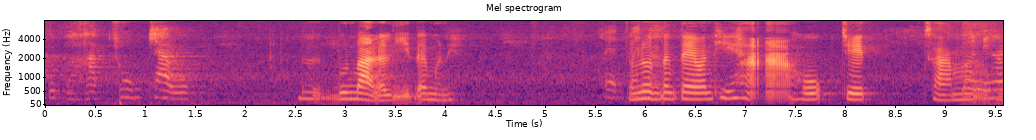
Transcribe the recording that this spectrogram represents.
พุทธหักชุกเช้าบุญบาทละลีดได้มือนี่เริ่มตั้งแต่วันที่ห้าหกเจ็ดสามเมื่มื้ออนี้ห้า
